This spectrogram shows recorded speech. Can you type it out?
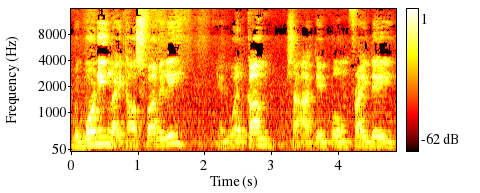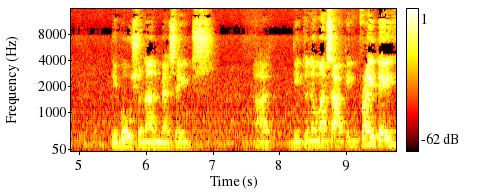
Good morning, Lighthouse family, and welcome sa ating pong Friday devotional message. At dito naman sa ating Friday,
